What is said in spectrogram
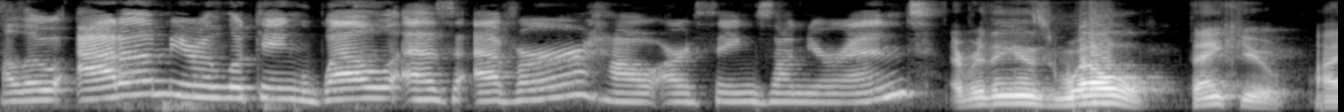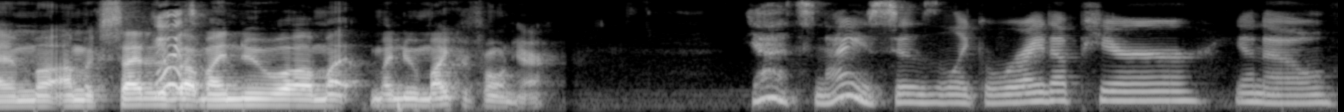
Hello, Adam. You're looking well as ever. How are things on your end? Everything is well, thank you. I'm uh, I'm excited Good. about my new uh, my, my new microphone here. Yeah, it's nice. It's like right up here, you know,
